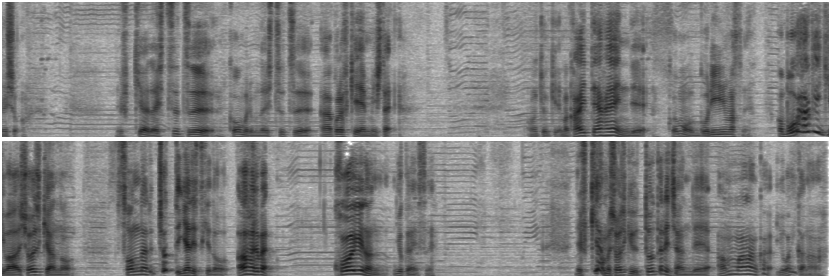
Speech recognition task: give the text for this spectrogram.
よいしょ。で、吹き矢出しつつ、コウモリも出しつつ、あ、これ吹き矢延命したい。オッケーオッケー。まあ、回転早いんで、これもうゴリいりますね。この防衛迫撃は正直あの、そんな、ちょっと嫌ですけど、あ、やばい。こういうの良くないですね。で、吹き矢も正直ウッド打たれちゃうんで、あんまなんか弱いかな。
